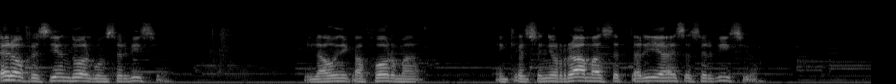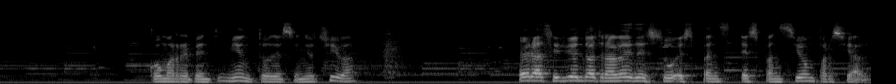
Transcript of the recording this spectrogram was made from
era ofreciendo algún servicio. Y la única forma en que el señor Rama aceptaría ese servicio como arrepentimiento del señor Shiva era sirviendo a través de su expansión parcial.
